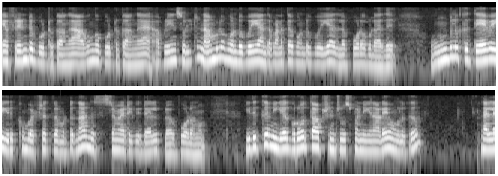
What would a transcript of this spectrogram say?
என் ஃப்ரெண்டு போட்டிருக்காங்க அவங்க போட்டிருக்காங்க அப்படின்னு சொல்லிட்டு நம்மளும் கொண்டு போய் அந்த பணத்தை கொண்டு போய் அதில் போடக்கூடாது. உங்களுக்கு தேவை இருக்கும் பட்சத்தில் மட்டும்தான் இந்த சிஸ்டமேட்டிக் விட்ராயல் போடணும். இதுக்கு நீங்கள் க்ரோத் ஆப்ஷன் சூஸ் பண்ணிங்கனாலே உங்களுக்கு நல்ல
